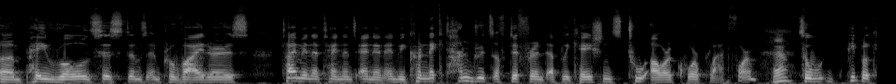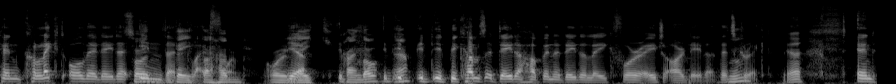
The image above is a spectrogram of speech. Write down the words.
um, payroll systems and providers, time in attendance, and, and, and we connect hundreds of different applications to our core platform. Yeah. So people can collect all their data So in that data platform. hub or Yeah. lake, It- kind of. It, yeah. it, it, it becomes a data hub and a data lake for HR data. That's correct. Yeah. And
